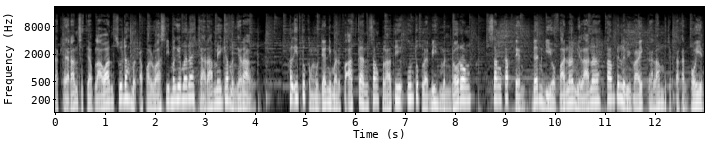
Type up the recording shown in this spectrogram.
Tak heran setiap lawan sudah mengevaluasi bagaimana cara Mega menyerang. Hal itu kemudian dimanfaatkan sang pelatih untuk lebih mendorong sang kapten dan Giovanna Milana tampil lebih baik dalam menciptakan poin.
